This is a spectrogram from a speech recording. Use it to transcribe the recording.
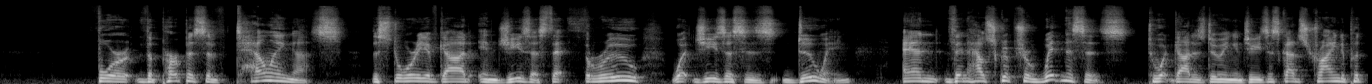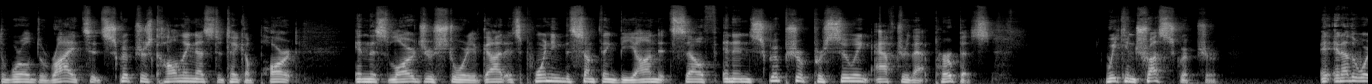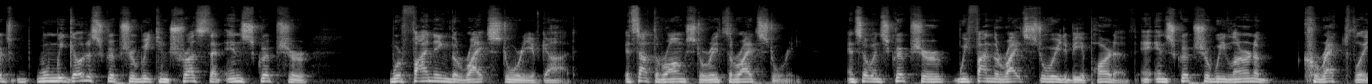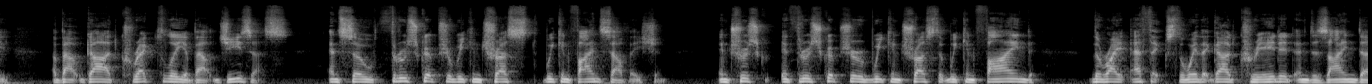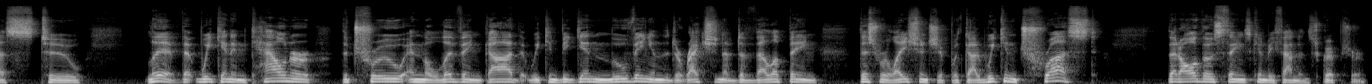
for the purpose of telling us the story of God in Jesus, that through what Jesus is doing, and then how Scripture witnesses to what God is doing in Jesus. God's trying to put the world to rights. It's Scripture's calling us to take a part in this larger story of God. It's pointing to something beyond itself, and in Scripture pursuing after that purpose. We can trust Scripture. In other words, when we go to Scripture, we can trust that in Scripture, we're finding the right story of God. It's not the wrong story, it's the right story. And so in Scripture, we find the right story to be a part of. In Scripture, we learn correctly about God, correctly about Jesus. And so through Scripture, we can trust, we can find salvation. And, through Scripture, we can trust that we can find the right ethics, the way that God created and designed us to live, that we can encounter the true and the living God, that we can begin moving in the direction of developing this relationship with God. We can trust that all those things can be found in Scripture.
